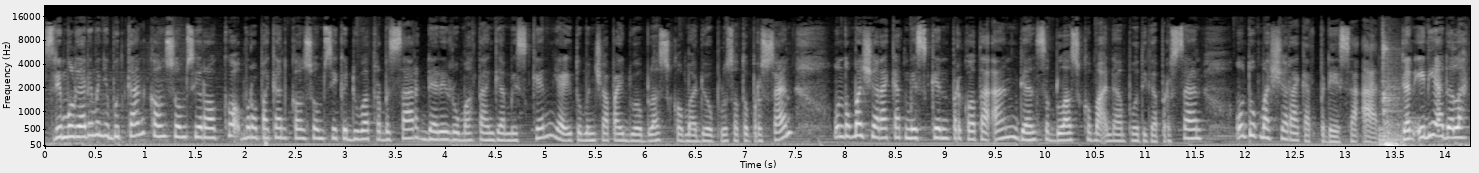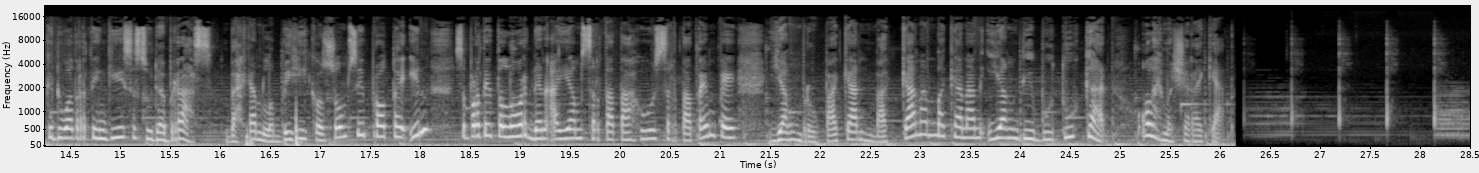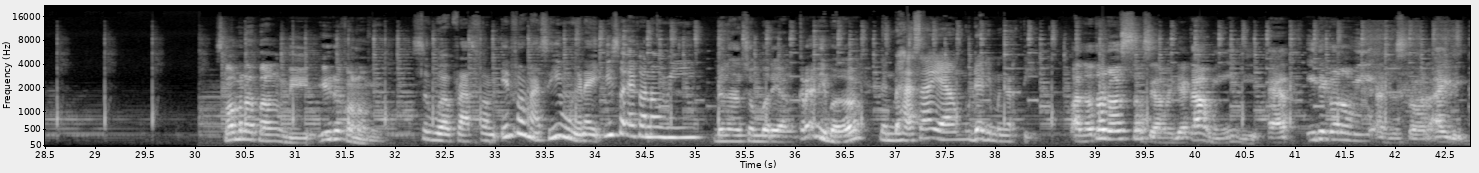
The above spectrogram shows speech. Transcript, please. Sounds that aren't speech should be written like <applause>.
Sri Mulyani menyebutkan konsumsi rokok merupakan konsumsi kedua terbesar dari rumah tangga miskin yaitu mencapai 12,21 persen untuk masyarakat miskin perkotaan dan 11,63 persen untuk masyarakat pedesaan. Dan ini adalah kedua tertinggi sesudah beras, bahkan melebihi konsumsi protein seperti telur dan ayam serta tahu serta tempe yang merupakan makanan-makanan yang dibutuhkan oleh masyarakat. Selamat datang di Ide Ekonomi. Sebuah platform informasi mengenai isu ekonomi dengan sumber yang kredibel dan bahasa yang mudah dimengerti. Pantau terus sosial media kami di @idekonomi_id.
